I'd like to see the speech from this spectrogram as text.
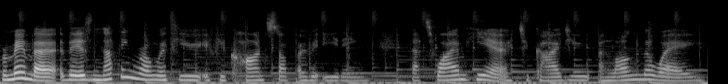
Remember, there's nothing wrong with you if you can't stop overeating. That's why I'm here to guide you along the way.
